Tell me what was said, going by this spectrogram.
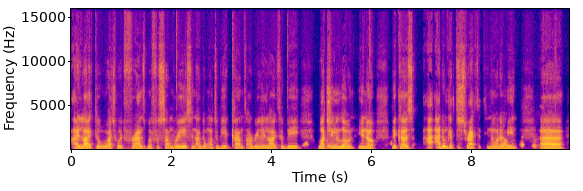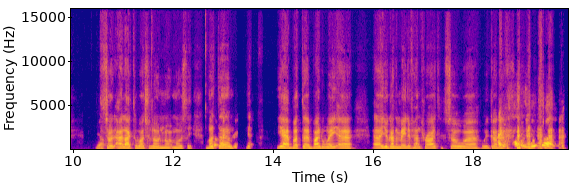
I like to watch with friends, but for some reason I don't want to be a cunt. I really like to be watching alone, you know, because I, I don't get distracted. You know what yep. I mean? Uh, yep. So I like to watch alone more, mostly. But um, yeah, yeah. But uh, by the way, uh, Uh, you got the main event right, so uh, we got. I, Paulie, what's up?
